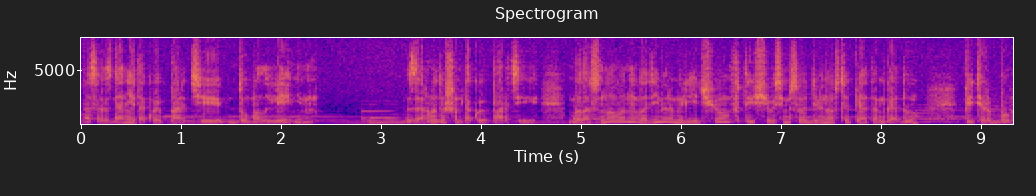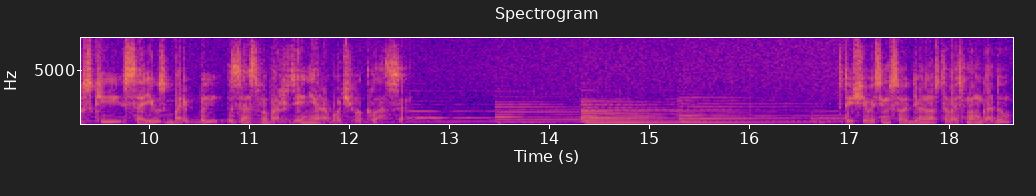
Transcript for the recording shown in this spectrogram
О создании такой партии думал Ленин. Зародышем такой партии был основан Владимиром Ильичем в 1895 году Петербургский союз борьбы за освобождение рабочего класса. В 1898 году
